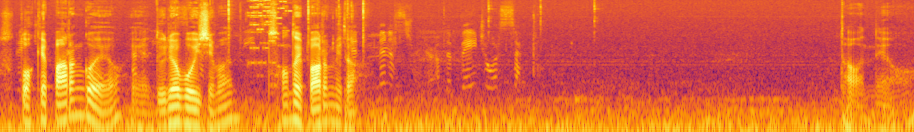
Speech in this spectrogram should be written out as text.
속도가 꽤 빠른 거예요. 예, 느려 보이지만 상당히 빠릅니다 다 왔네요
